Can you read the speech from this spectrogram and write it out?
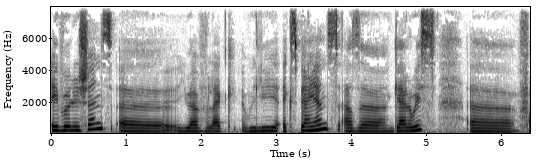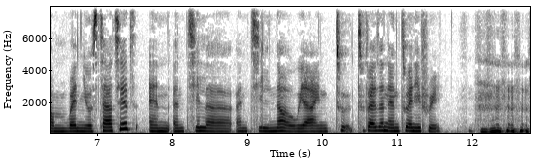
evolutions uh, you have like really experience as a gallerist uh, from when you started and until uh, until now we are in 2023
